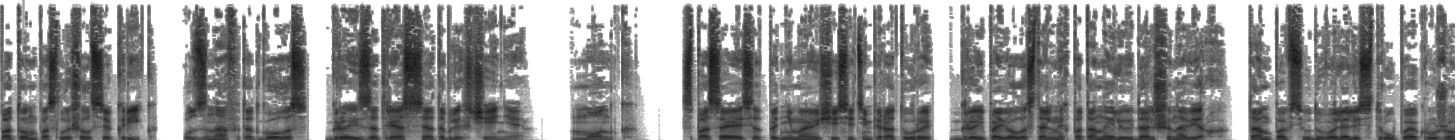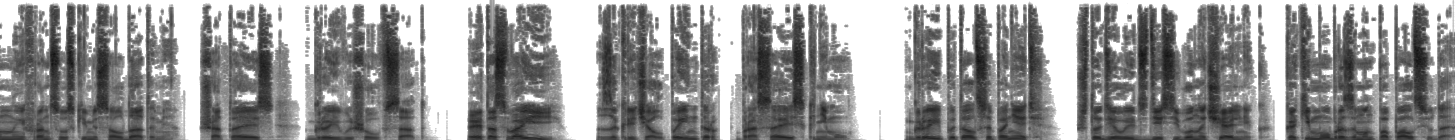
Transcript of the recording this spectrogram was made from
потом послышался крик. Узнав этот голос, Грей затрясся от облегчения. Монк. Спасаясь от поднимающейся температуры, Грей повел остальных по тоннелю и дальше наверх. Там повсюду валялись трупы, окруженные французскими солдатами. Шатаясь, Грей вышел в сад. «Это свои!» – закричал Пейнтер, бросаясь к нему. Грей пытался понять, что делает здесь его начальник, каким образом он попал сюда.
